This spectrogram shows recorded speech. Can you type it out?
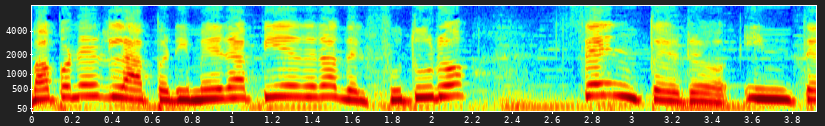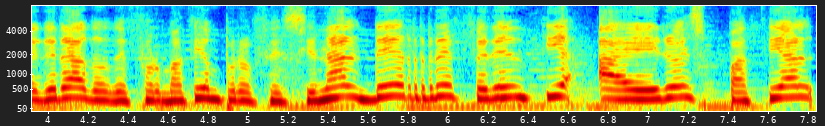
va a poner la primera piedra del futuro Centro Integrado de Formación Profesional de Referencia Aeroespacial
